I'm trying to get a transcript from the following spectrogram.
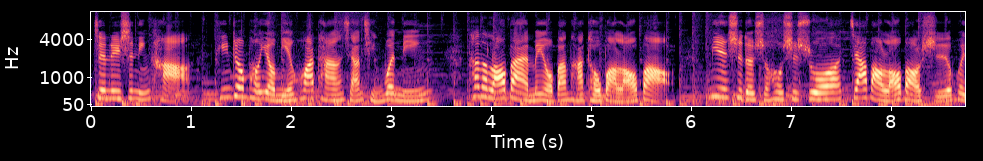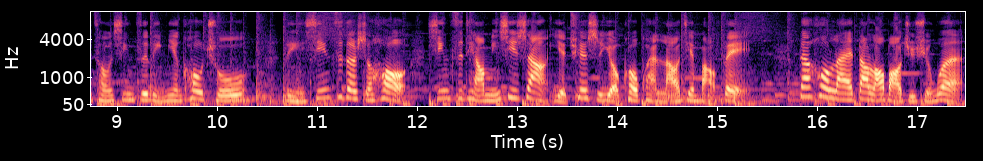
郑律师您好，听众朋友棉花糖想请问您，他的老板没有帮他投保劳保，面试的时候是说加保劳保时会从薪资里面扣除，领薪资的时候薪资条明细上也确实有扣款劳健保费。但后来到劳保局询问，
